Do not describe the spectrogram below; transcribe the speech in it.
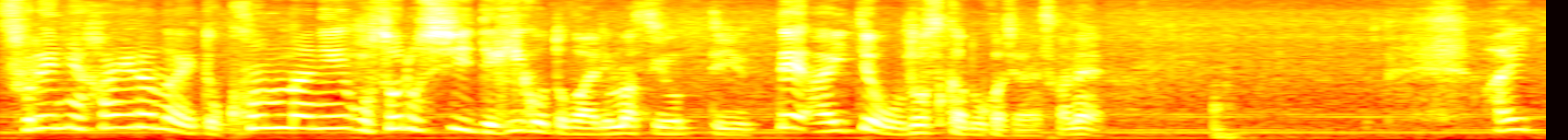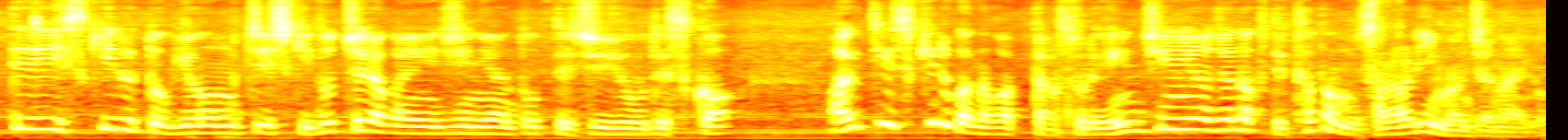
それに入らないとこんなに恐ろしい出来事がありますよって言って相手を脅すかどうかじゃないですかね。相手スキルと業務知識どちらがエンジニアにとって重要ですか？IT スキルがなかったらそれエンジニアじゃなくてただのサラリーマンじゃないの？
